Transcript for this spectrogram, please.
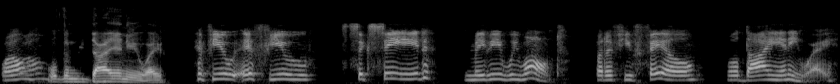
Well, Well, then we die anyway. if you if you succeed, maybe we won't. But if you fail, we'll die anyway.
